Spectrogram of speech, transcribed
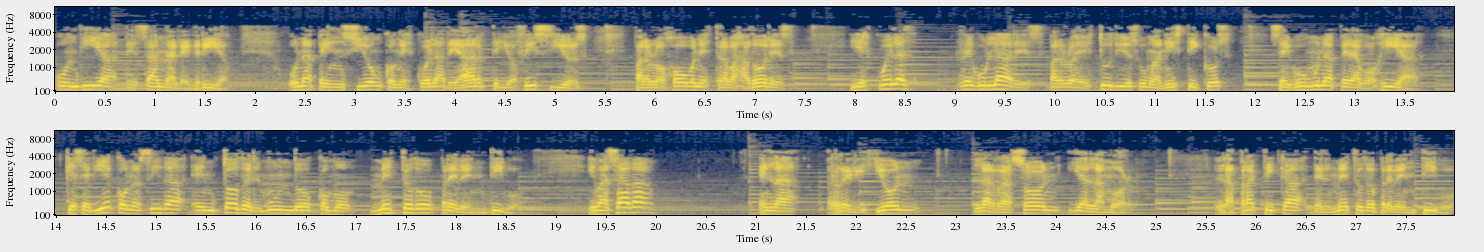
un día de sana alegría, una pensión con escuelas de arte y oficios para los jóvenes trabajadores y escuelas regulares para los estudios humanísticos según una pedagogía que sería conocida en todo el mundo como método preventivo y basada en la religión, la razón y el amor. La práctica del método preventivo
